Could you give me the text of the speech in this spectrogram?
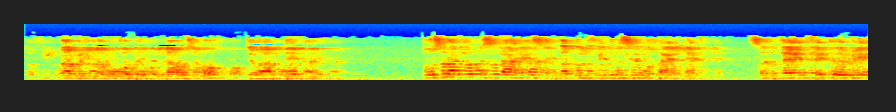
تو فیما بینہ و بین اللہ اس کو جواب دینا ہے۔ دوسرا جو مسئلہ ہے، صدقۃ الفطر سے متعلق۔ صدقہ فطر میں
